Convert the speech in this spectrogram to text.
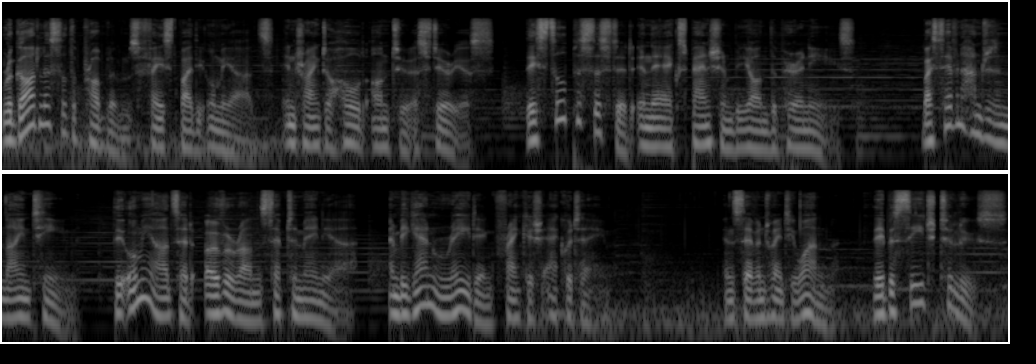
Regardless of the problems faced by the Umayyads in trying to hold onto Asturias, they still persisted in their expansion beyond the Pyrenees. By 719, the Umayyads had overrun Septimania and began raiding Frankish Aquitaine. In 721, they besieged Toulouse,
